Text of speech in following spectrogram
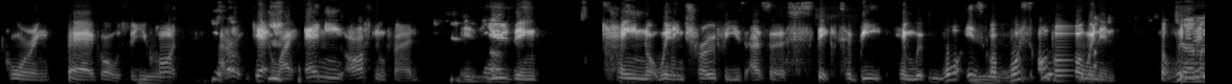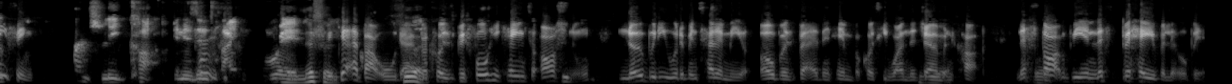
scoring bare goals. So you Yeah. can't. I don't get why any Arsenal fan is No. using Kane not winning trophies as a stick to beat him with. What is Yeah. what's Obo winning? He's not winning German- anything. French League Cup in his Bro, entire Hey, career. listen, Forget about all that because before he came to Arsenal, nobody would have been telling me Obo's better than him because he won the Yeah. German Cup. Let's Yeah. start being. Let's behave a little bit.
